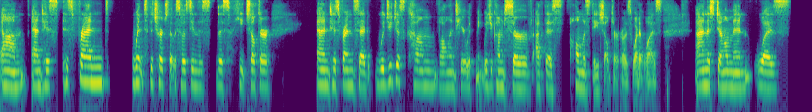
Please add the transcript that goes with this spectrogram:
Um, and his his friend went to the church that was hosting this this heat shelter. And his friend said would you just come volunteer with me? Would you come serve at this homeless day shelter? Was what it was. And this gentleman was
